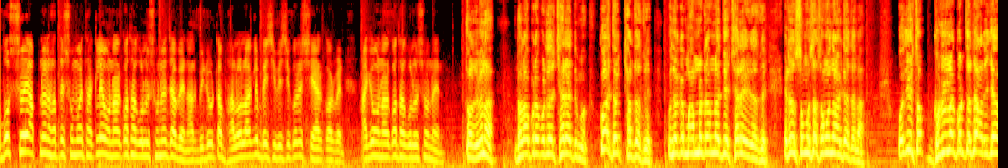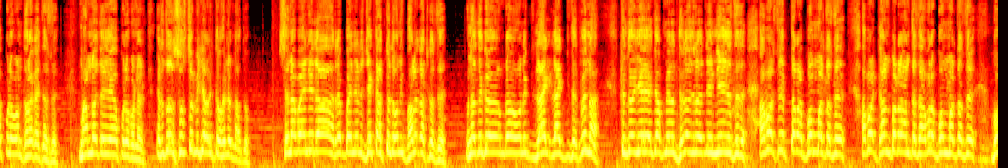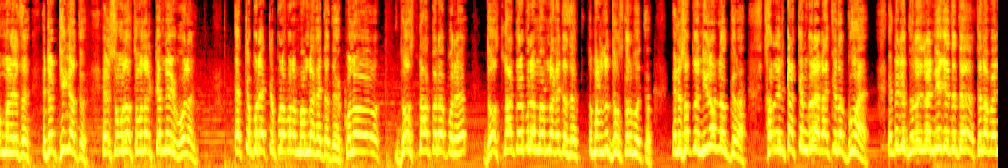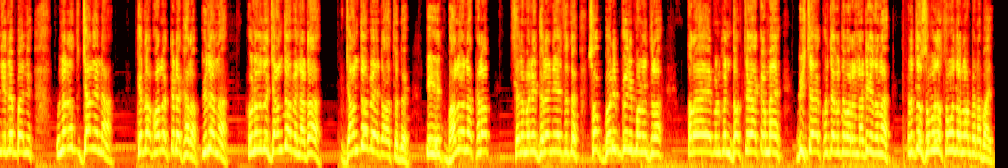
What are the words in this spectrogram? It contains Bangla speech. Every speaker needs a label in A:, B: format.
A: অবশ্যই আপনার হাতে সময় থাকলে ওনার কথাগুলো শুনে যাবেন আর ভিডিওটা ভালো লাগলে বেশি বেশি করে শেয়ার করবেন। আগে ওনার কথাগুলো শুনেন।
B: না, ধরা পড়ে কই ছাড়তেছে? ওদেরকে মামলা টামলা দিয়ে দিতেছে। এটা সমাধান না। ওদের সব ঘটনা আর এই ধরা খাইতেছে। এটা তো সুস্থ হইতে সেনাবাহিনীরা, রেপ বাহিনীরা যে কাজ করছে, অনেক ভালো কাজ করছে। ওনাদেরকে আমরা অনেক লাইক লাইক দিতে বুঝলেন না? কিন্তু এই যে আপনারা ধরে ধরে নিয়ে যেতেছে আবার সে তারা বোম মারতেছে, আবার গান পাটা আনতেছে, আবার বোম মারতেছে, বোম মারা যাচ্ছে এটা ঠিক না তো। এর সমস্যার সমাধান কেমনি বলেন? একটা পরে একটা পুরো পরে মামলা খাইতেছে। কোনো দোষ না করার পরে দোষ না করার পরে মামলা খাইতেছে, তো মানুষের দোষ করব তো। এটা সব তো নিরল লোকরা সারাদিন কাজ কাম করে রাত্রে ঘুমায়। এটাকে ধরে ধরে নিয়ে যেতে সেনাবাহিনী রেপাহিনী ওনারা তো জানে না, কেটা ভালো, কেটা খারাপ বুঝলে না? কোনো কিছু জানতে হবে না, এটা। জানতে হবে এটা আসলে কি ভালো না খারাপ সেনাবাহিনী ধরে নিয়ে এসেছে, সব গরিব গরিব মানুষরা। তারা মনে দশ টাকা কামায়, বিশ টাকা খরচা করতে পারে না, ঠিক আছে না? এটা তো সমস্যার সমাধান হবে না ভাই।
